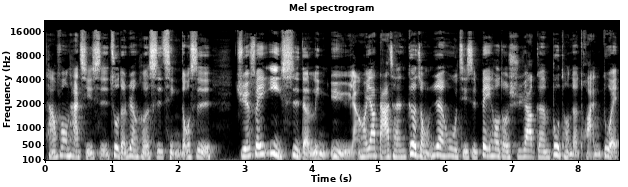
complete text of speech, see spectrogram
唐凤他其实做的任何事情都是绝非易事的领域，然后要达成各种任务，其实背后都需要跟不同的团队，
